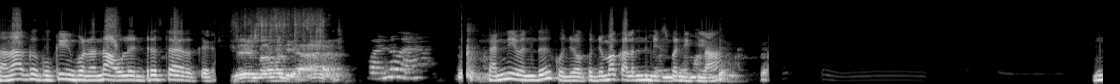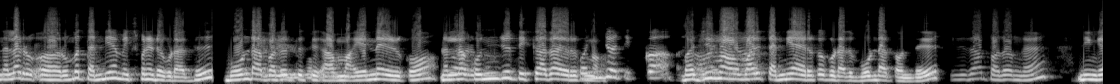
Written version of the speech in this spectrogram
சனாக்கு குக்கிங் பண்ணணும்னா அவ்வளவு இன்ட்ரெஸ்டா இருக்கு. தண்ணி வந்து கொஞ்சம் கொஞ்சமா கலந்து மிக்ஸ் பண்ணிக்கலாம். நல்லா ரொம்ப தண்ணியா மிக்ஸ் பண்ணிட கூடாது போண்டா பதத்துக்கு ஆமா எண்ணெய் இழுக்கும் நல்லா கொஞ்சம் திக்கா தான் இருக்கணும். கொஞ்சம் திக்கா பஜ்ஜி மாவு மாதிரி தண்ணியா இருக்கக்கூடாது போண்டாக்கு வந்து. இதுதான் பதங்க. நீங்க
